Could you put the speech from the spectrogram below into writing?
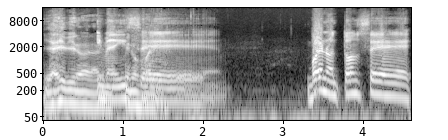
Y ahí vino la Y me dice, bueno, entonces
